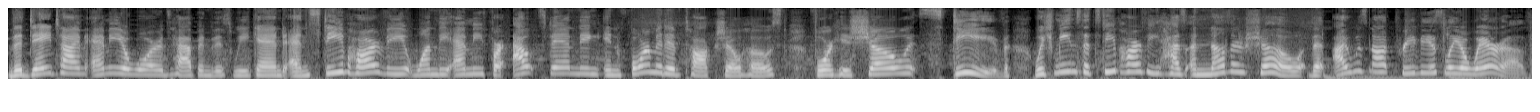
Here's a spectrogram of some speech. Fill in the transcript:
The Daytime Emmy Awards happened this weekend, and Steve Harvey won the Emmy for Outstanding Informative Talk Show Host for his show Steve, which means that Steve Harvey has another show that I was not previously aware of.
